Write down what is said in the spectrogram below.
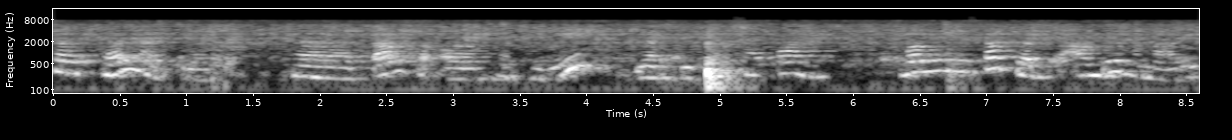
serban najis. Datang seorang hadirin yang tidak sopan. Meminta dan diambil menarik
